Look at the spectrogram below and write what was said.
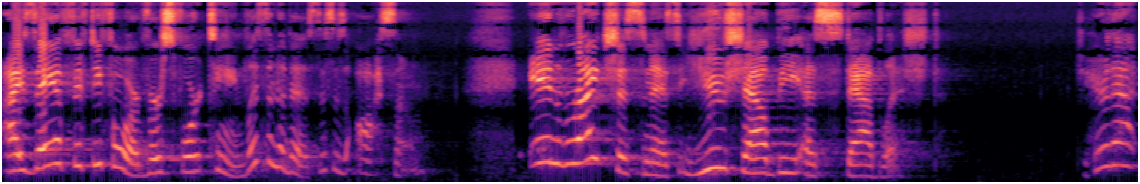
Isaiah 54 verse 14. Listen to this. This is awesome. In righteousness you shall be established. Did you hear that?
